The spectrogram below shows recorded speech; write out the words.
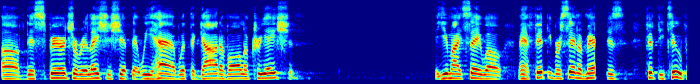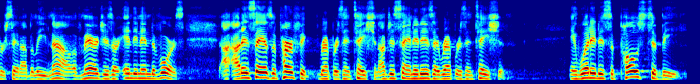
of this spiritual relationship that we have with the God of all of creation. You might say, well, man, 50% of marriages 52%, I believe now, of marriages are ending in divorce. I, I didn't say it's a perfect representation. I'm just saying it is a representation. And what it is supposed to be,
